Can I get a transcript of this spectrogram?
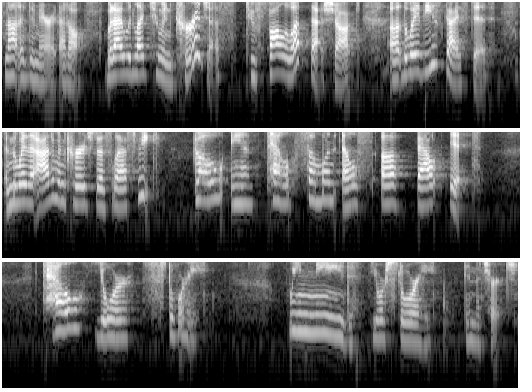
it's not a demerit at all. But I would like to encourage us to follow up that shock uh, the way these guys did, and the way that Adam encouraged us last week. Go and tell someone else about it. Tell your story. We need your story in the church.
